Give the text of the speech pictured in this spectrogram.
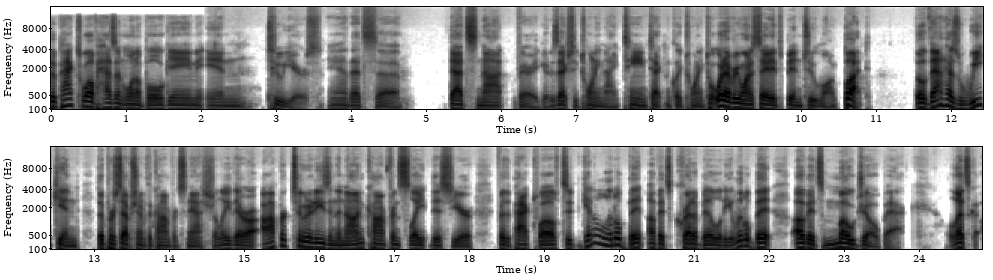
The Pac 12 hasn't won a bowl game in two years. Yeah, that's uh that's not very good. It's actually 2019, technically 2020, whatever you want to say, it's been too long. But though that has weakened the perception of the conference nationally, there are opportunities in the non conference slate this year for the Pac 12 to get a little bit of its credibility, a little bit of its mojo back. Let's go.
